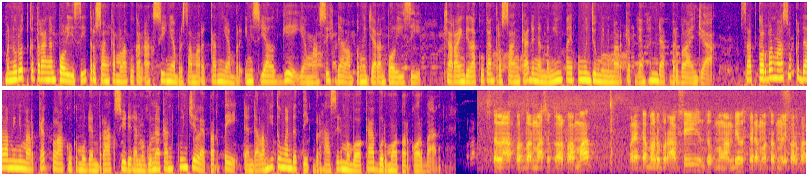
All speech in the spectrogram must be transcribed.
Menurut keterangan polisi, tersangka melakukan aksinya bersama rekan yang berinisial G yang masih dalam pengejaran polisi. Cara yang dilakukan tersangka dengan mengintai pengunjung minimarket yang hendak berbelanja. Saat korban masuk ke dalam minimarket, pelaku kemudian beraksi dengan menggunakan kunci letter T dan dalam hitungan detik berhasil membawa kabur motor korban. Setelah korban masuk ke Alfamart, mereka baru beraksi untuk mengambil sepeda motor milik korban.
